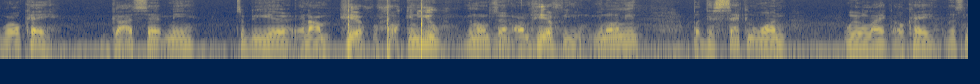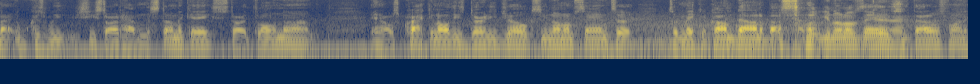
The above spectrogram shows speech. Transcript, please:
we're okay. God sent me to be here, and I'm here for fucking you. You know what I'm saying? I'm here for you. You know what I mean? But the second one, we were like, okay, let's not, because we she started having the stomach aches, she started throwing up, and I was cracking all these dirty jokes. You know what I'm saying? To to make her calm down about stuff. You know what I'm saying? Yeah. She thought it was funny.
